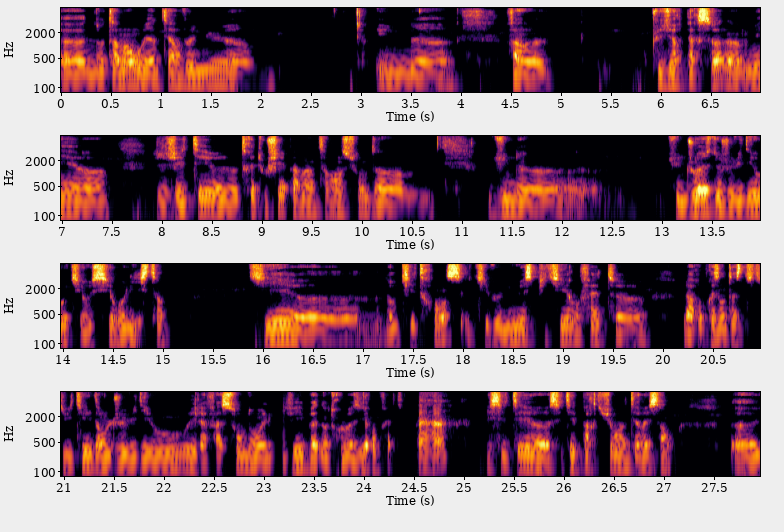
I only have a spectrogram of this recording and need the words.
notamment où est intervenu une, euh, enfin euh, plusieurs personnes, mais euh, j'ai été euh, très touché par l'intervention d'un d'une euh, d'une joueuse de jeux vidéo qui est aussi rôliste, qui est euh, donc qui est trans et qui est venue expliquer en fait euh, la représentativité dans le jeu vidéo et la façon dont elle vivait bah, notre loisir en fait. Uh-huh. Et c'était euh, c'était particulièrement intéressant. Euh,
